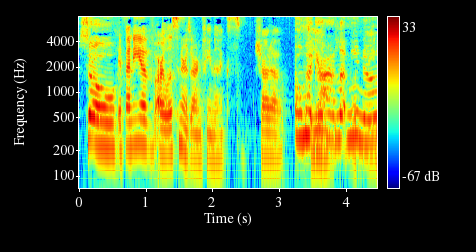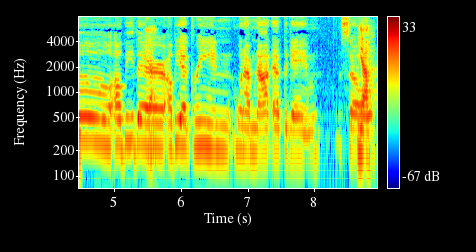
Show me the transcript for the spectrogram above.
So if any of our listeners are in Phoenix, shout out. Oh my god, let me know. I'll be there. Yeah. I'll be at Green when I'm not at the game. So yeah,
